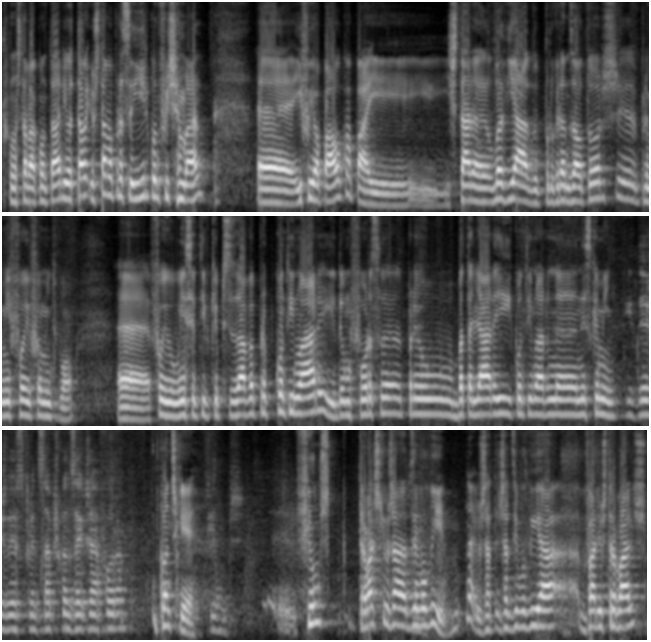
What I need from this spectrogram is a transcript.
porque não estava a contar. Eu eu estava para sair quando fui chamado. Uh, e fui ao palco opa, e, e, estar ladeado por grandes autores, para mim foi, foi muito bom. Uh, foi o incentivo que eu precisava para continuar e deu-me força para eu batalhar e continuar na, nesse caminho. E desde esse momento sabes quantos é que já foram? Quantos que é? Filmes. filmes, trabalhos que eu já desenvolvi. Não, eu já, já desenvolvi há vários trabalhos,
